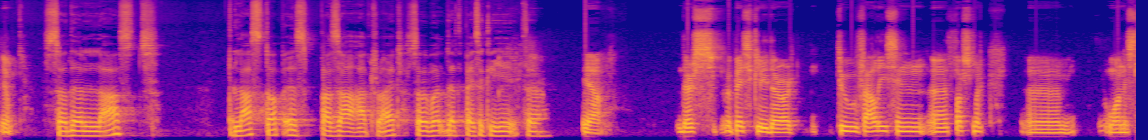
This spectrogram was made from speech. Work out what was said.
Yep. So the last the last stop is Básar hut, right? So that's basically the. Yeah, there's basically there are two valleys in uh, Þórsmörk. Um, one is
